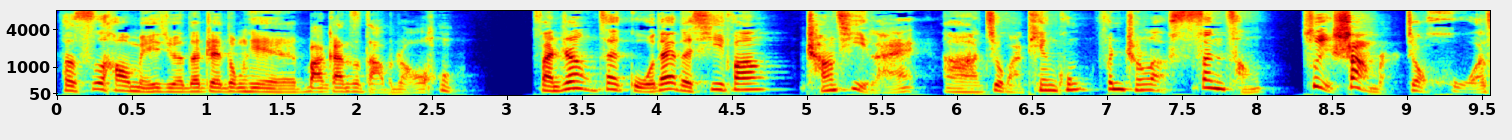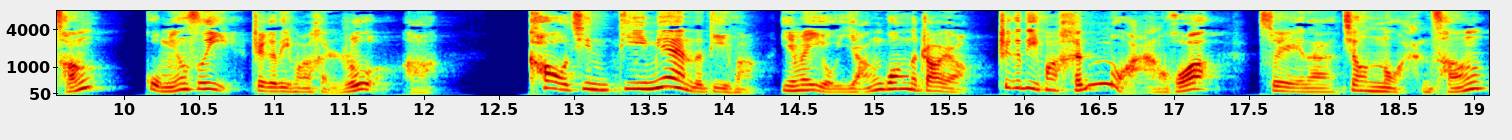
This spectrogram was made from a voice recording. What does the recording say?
他丝毫没觉得这东西八竿子打不着。反正，在古代的西方，长期以来啊，就把天空分成了三层，最上边叫火层，顾名思义，这个地方很热啊。靠近地面的地方，因为有阳光的照耀，这个地方很暖和，所以呢叫暖层。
